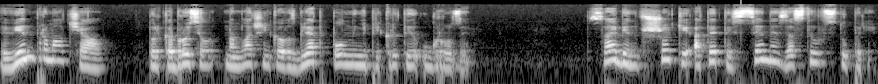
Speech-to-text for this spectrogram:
Вен промолчал, только бросил на младшенького взгляд полный неприкрытые угрозы. Сабин в шоке от этой сцены застыл в ступоре.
